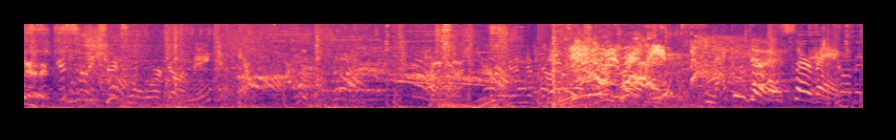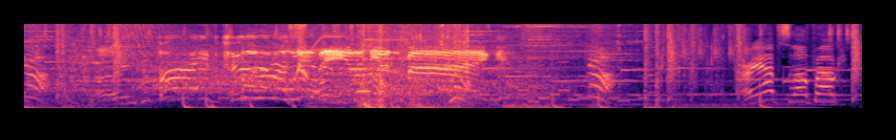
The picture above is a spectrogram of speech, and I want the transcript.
your silly tricks won't work on me. Shouldn't have done that. Smacking double serving. Five to the onion bag. Hurry up, Slowpoke.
